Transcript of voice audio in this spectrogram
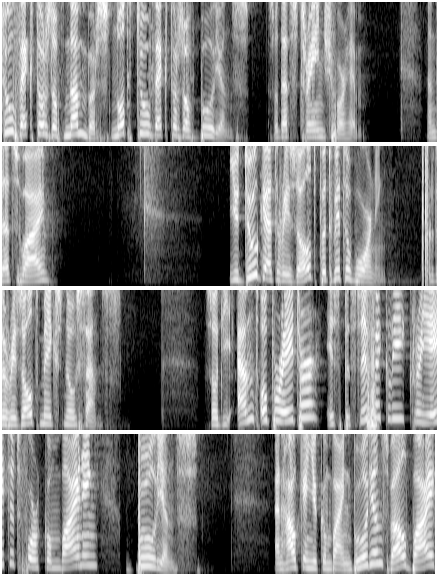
Two vectors of numbers, not two vectors of booleans. So that's strange for him. And that's why you do get a result, but with a warning. The result makes no sense. So the AND operator is specifically created for combining booleans. And how can you combine booleans? Well, by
